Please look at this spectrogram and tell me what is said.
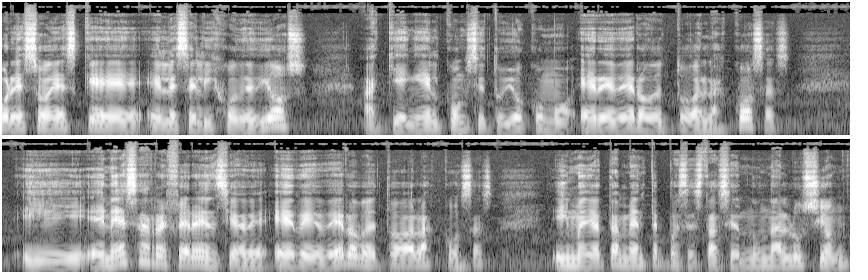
Por eso es que Él es el Hijo de Dios, a quien Él constituyó como heredero de todas las cosas. Y en esa referencia de heredero de todas las cosas, inmediatamente pues está haciendo una alusión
